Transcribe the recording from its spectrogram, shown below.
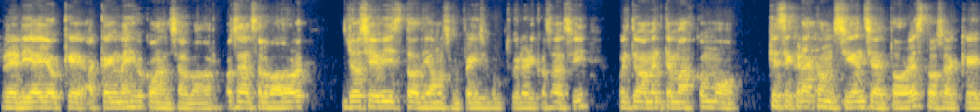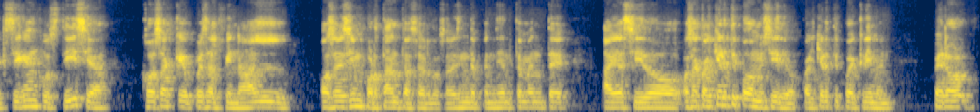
creería yo que acá en México como en El Salvador. O sea, en El Salvador yo sí he visto, digamos, en Facebook, Twitter y cosas así, últimamente más como que se crea conciencia de todo esto, o sea, que exigen justicia, cosa que pues al final, o sea, es importante hacerlo, ¿sabes? Independientemente haya sido, o sea, cualquier tipo de homicidio, cualquier tipo de crimen, pero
